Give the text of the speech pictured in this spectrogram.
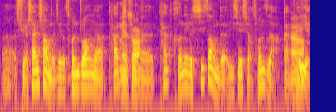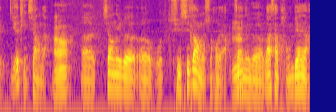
呃，雪山上的这个村庄呢，它没错呃，它和那个西藏的一些小村子啊，感啊。觉也、也挺像的。啊呃，像那个呃，我去西藏的时候呀，嗯。在那个拉萨旁边呀，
